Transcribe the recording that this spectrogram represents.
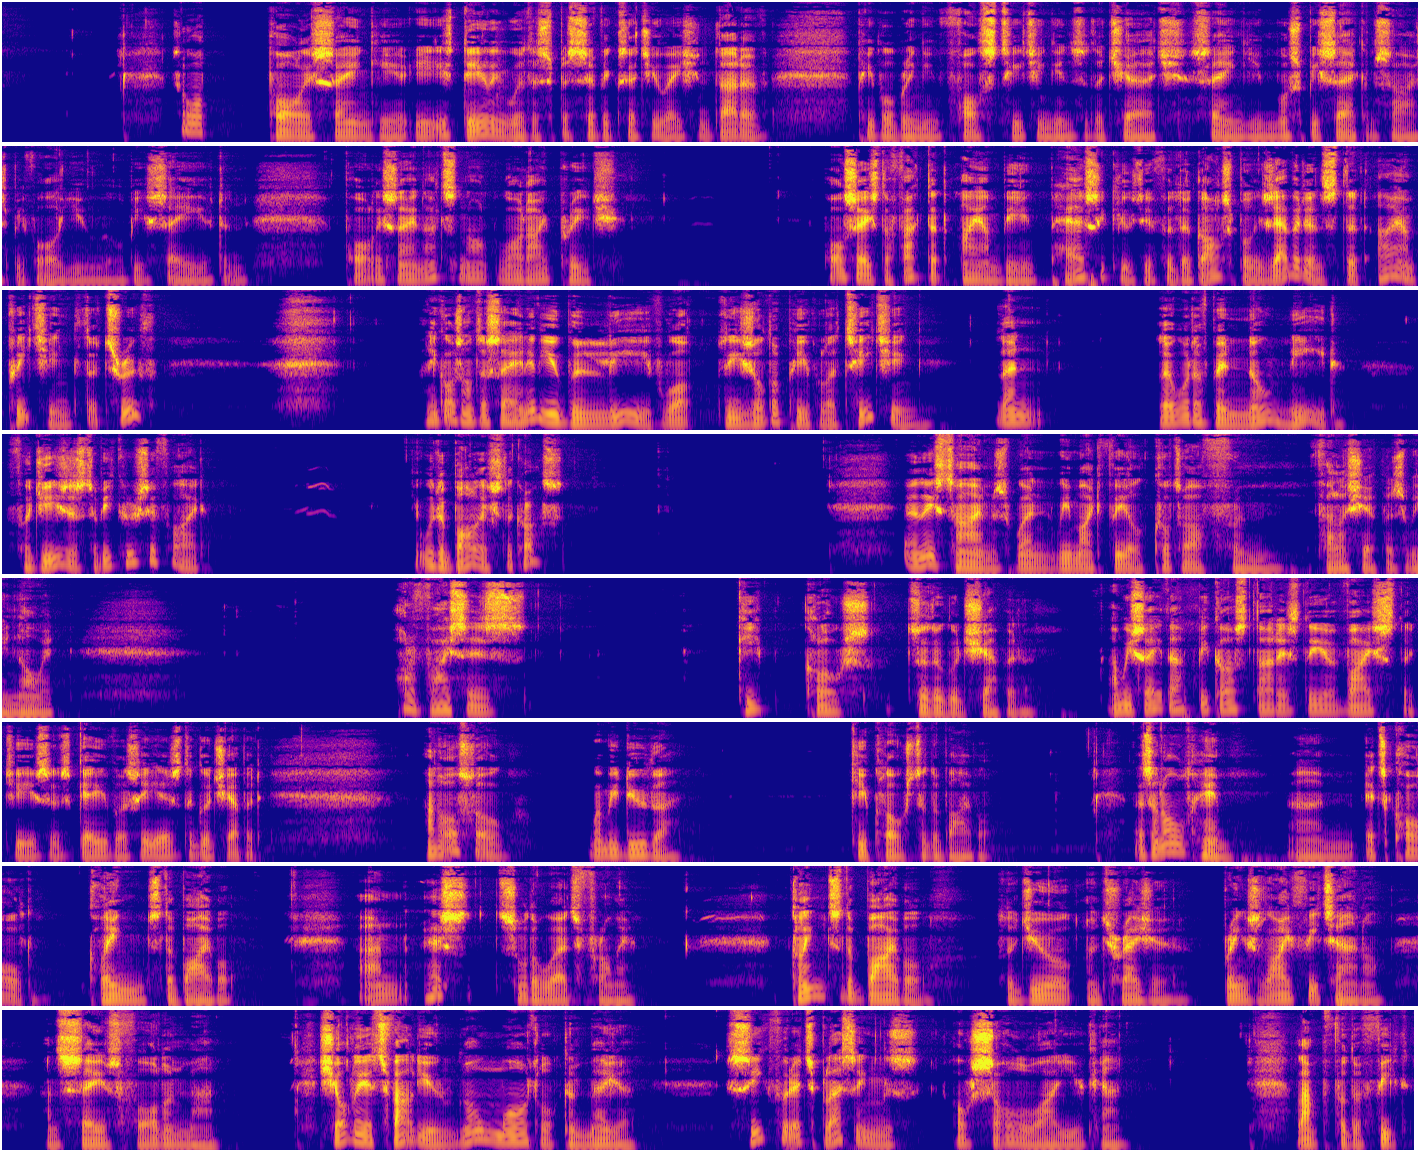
So, what Paul is saying here, he is dealing with a specific situation, that of people bringing false teaching into the church, saying you must be circumcised before you will be saved, and Paul is saying that's not what I preach. Paul says the fact that I am being persecuted for the gospel is evidence that I am preaching the truth. And he goes on to say, and if you believe what these other people are teaching, then there would have been no need for Jesus to be crucified. It would abolish the cross. In these times when we might feel cut off from fellowship as we know it, our advice is keep close to the Good Shepherd. And we say that because that is the advice that Jesus gave us. He is the Good Shepherd. And also, when we do that, keep close to the Bible. There's an old hymn, and it's called Cling to the Bible. And here's some of the words from it Cling to the Bible, the jewel and treasure, brings life eternal and saves fallen man. Surely its value no mortal can measure. Seek for its blessings, O soul, while you can. Lamp for the feet,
